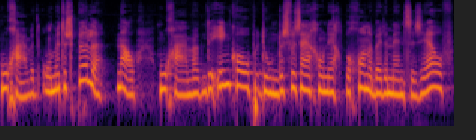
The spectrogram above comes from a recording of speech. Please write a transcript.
Hoe gaan we om met de spullen? Nou, hoe gaan we de inkopen doen? Dus we zijn gewoon echt begonnen bij de mensen zelf.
